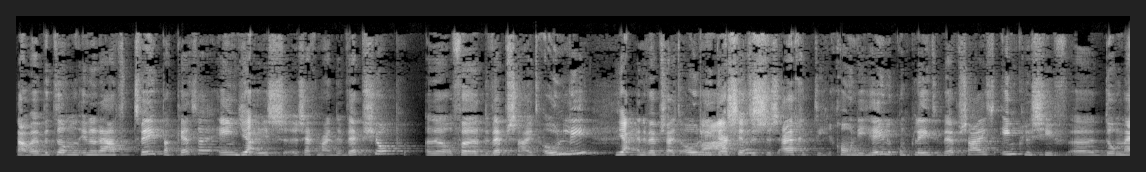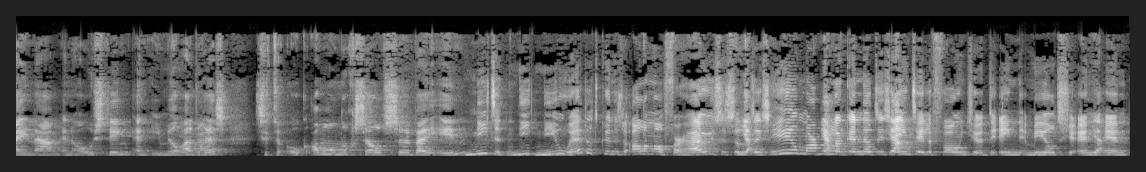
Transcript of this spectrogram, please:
Nou, we hebben dan inderdaad twee pakketten. Eentje is eh, zeg maar de webshop, uh, of uh, de website only. Ja. En de website only, Basis. daar zit dus, dus eigenlijk die, gewoon die hele complete website, inclusief uh, domeinnaam en hosting en e-mailadres. Ja. Zit er ook allemaal nog zelfs bij in. Niet, het, niet nieuw, hè? Dat kunnen ze allemaal verhuizen. Dus dat is heel makkelijk. En dat is één telefoontje, één mailtje. En, en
